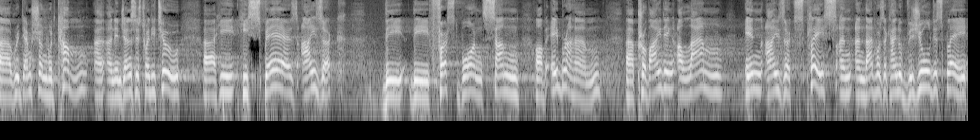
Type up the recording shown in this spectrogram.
uh, redemption would come. Uh, and in Genesis 22, uh, he, he spares Isaac, the, the firstborn son of Abraham, providing a lamb in Isaac's place, and, and that was a kind of visual display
